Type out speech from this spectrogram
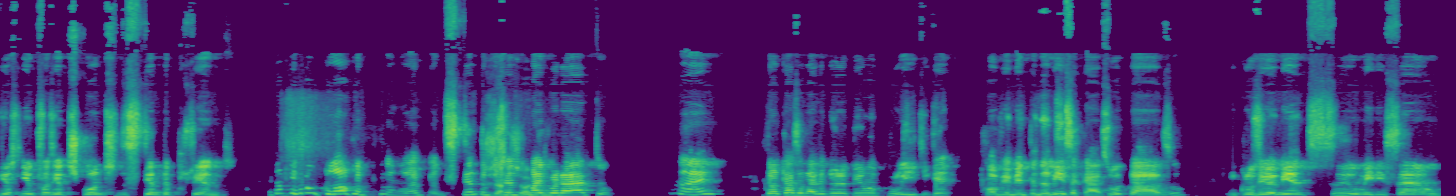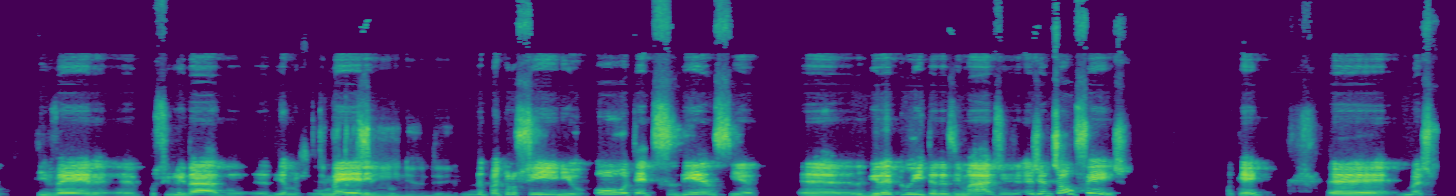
que eles tinham que fazer descontos de 70%. Então, por que não colocam 70% mais barato? Não é? Então, a Casa da Agricultura tem uma política que, obviamente, analisa caso a caso, inclusivamente se uma edição tiver eh, possibilidade, eh, digamos, de mérito de... de... patrocínio ou até de cedência eh, gratuita das imagens, a gente já o fez. Ok? Mas,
